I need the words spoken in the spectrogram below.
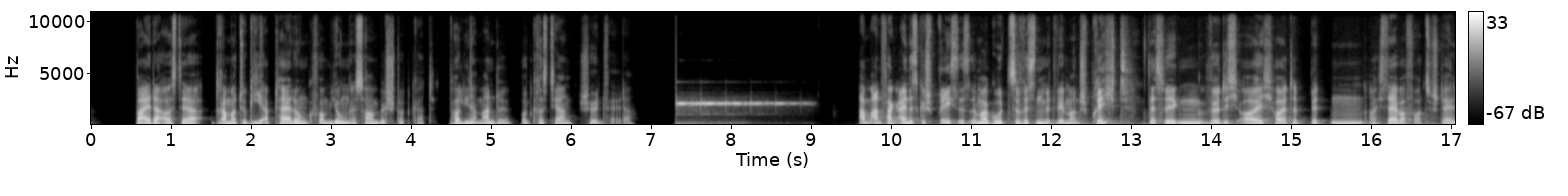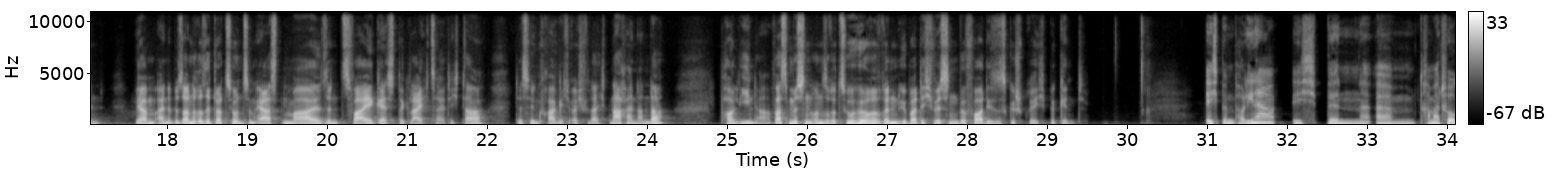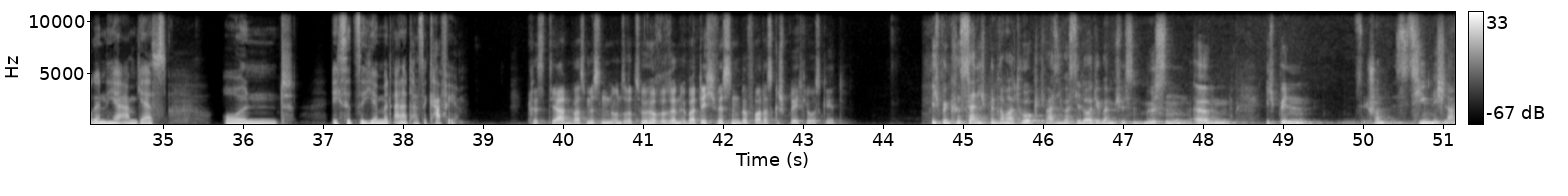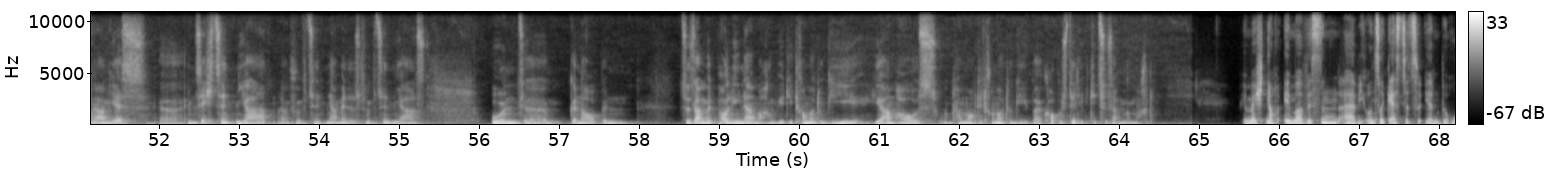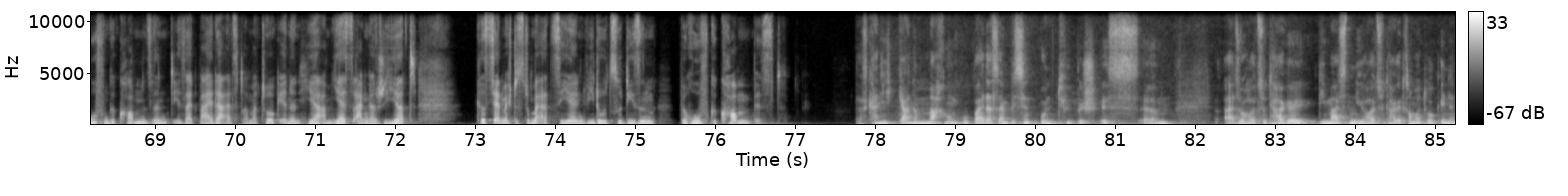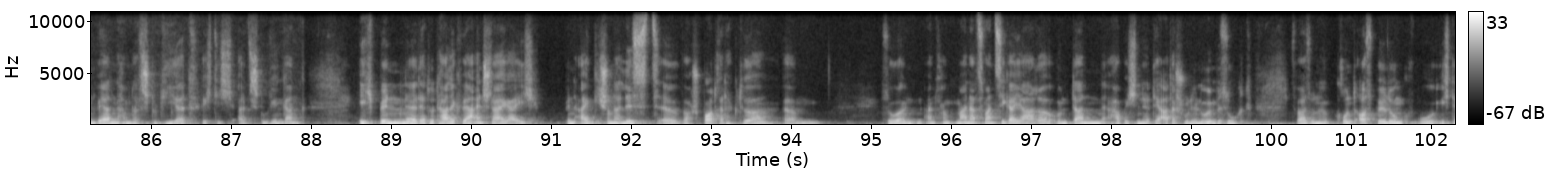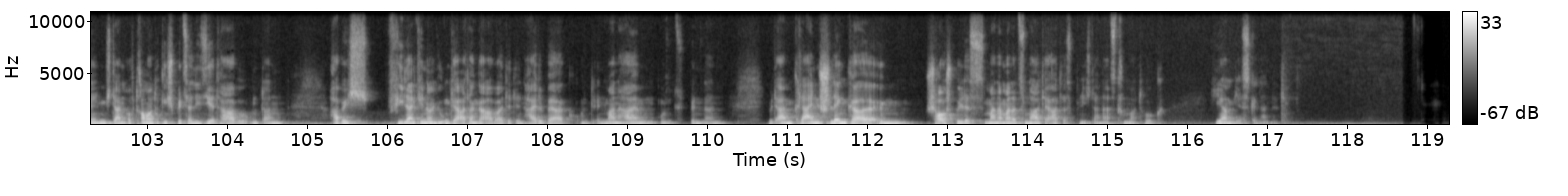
beide aus der Dramaturgieabteilung vom Jungen Ensemble Stuttgart. Paulina Mandl und Christian Schönfelder. Am Anfang eines Gesprächs ist immer gut zu wissen, mit wem man spricht. Deswegen würde ich euch heute bitten, euch selber vorzustellen. Wir haben eine besondere Situation. Zum ersten Mal sind zwei Gäste gleichzeitig da. Deswegen frage ich euch vielleicht nacheinander. Paulina, was müssen unsere Zuhörerinnen über dich wissen, bevor dieses Gespräch beginnt? Ich bin Paulina, ich bin ähm, Dramaturgin hier am Yes und ich sitze hier mit einer Tasse Kaffee. Christian, was müssen unsere Zuhörerinnen über dich wissen, bevor das Gespräch losgeht? Ich bin Christian, ich bin Dramaturg. Ich weiß nicht, was die Leute über mich wissen müssen. Ähm, ich bin schon ziemlich lange am Yes, äh, im 16. Jahr oder im 15. Jahr, am Ende des 15. Jahres. Und äh, genau, bin zusammen mit Paulina machen wir die Dramaturgie hier am Haus und haben auch die Dramaturgie bei Corpus Delicti zusammen gemacht. Wir möchten auch immer wissen, äh, wie unsere Gäste zu ihren Berufen gekommen sind. Ihr seid beide als DramaturgInnen hier am Yes engagiert. Christian, möchtest du mal erzählen, wie du zu diesem Beruf gekommen bist? Das kann ich gerne machen, wobei das ein bisschen untypisch ist. Ähm, Also heutzutage, die meisten, die heutzutage DramaturgInnen werden, haben das studiert, richtig als Studiengang. Ich bin äh, der totale Quereinsteiger. Ich bin eigentlich Journalist, äh, war Sportredakteur, ähm, so Anfang meiner 20er Jahre und dann habe ich eine Theaterschule in Ulm besucht. Es war so eine Grundausbildung, wo ich mich dann auf Dramaturgie spezialisiert habe und dann habe ich viel an Kinder- und Jugendtheatern gearbeitet in Heidelberg und in Mannheim und bin dann mit einem kleinen Schlenker im Schauspiel des Mannheimer Nationaltheaters bin ich dann als Dramaturg hier am Yes gelandet.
